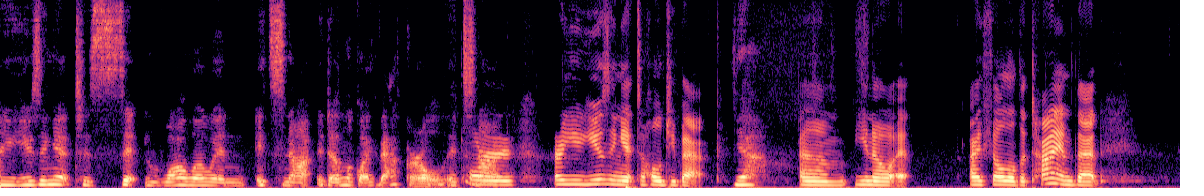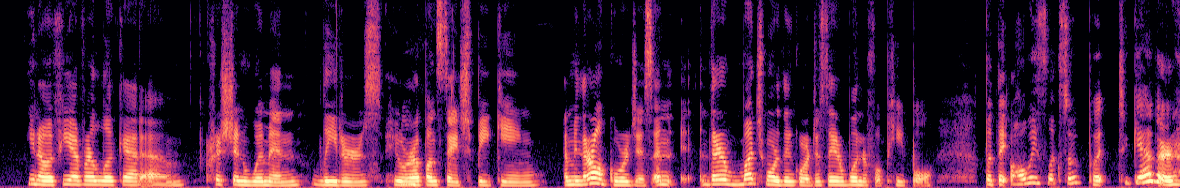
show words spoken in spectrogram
you using it to sit and wallow in it's not, it doesn't look like that girl? It's not. Are you using it to hold you back? Yeah. um, you know, I- feel all the time that, you know, if you ever look at um, Christian women leaders who are Mm. up on stage speaking, I mean, they're all gorgeous and eh, they're much more than gorgeous. They are wonderful people, but they always look so put together.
